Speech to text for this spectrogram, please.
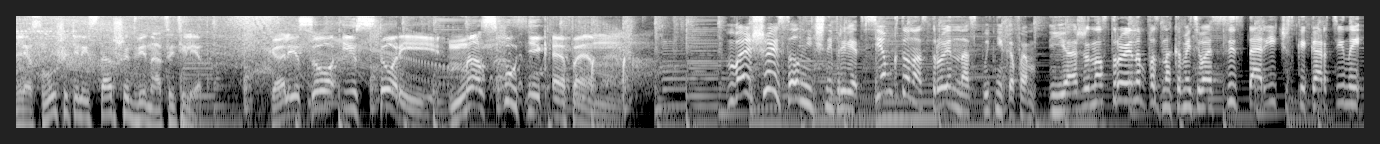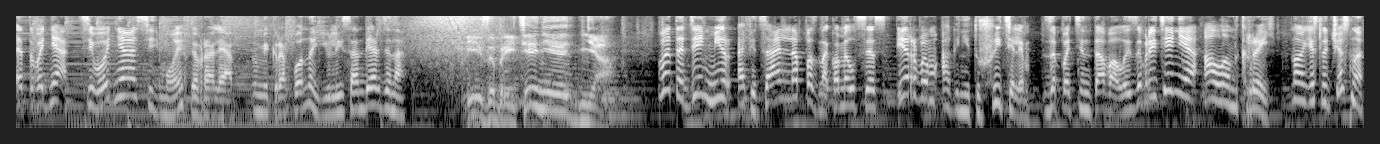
для слушателей старше 12 лет. Колесо истории на «Спутник FM. Большой солнечный привет всем, кто настроен на Спутник ФМ. Я же настроена познакомить вас с исторической картиной этого дня. Сегодня 7 февраля. У микрофона Юлии Санбердина. Изобретение дня. Этот день мир официально познакомился с первым огнетушителем. Запатентовал изобретение Алан Крей. Но, если честно,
